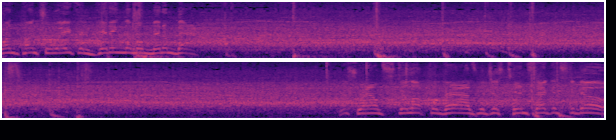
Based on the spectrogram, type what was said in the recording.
One punch away from getting the momentum back. This round's still up for grabs with just 10 seconds to go.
